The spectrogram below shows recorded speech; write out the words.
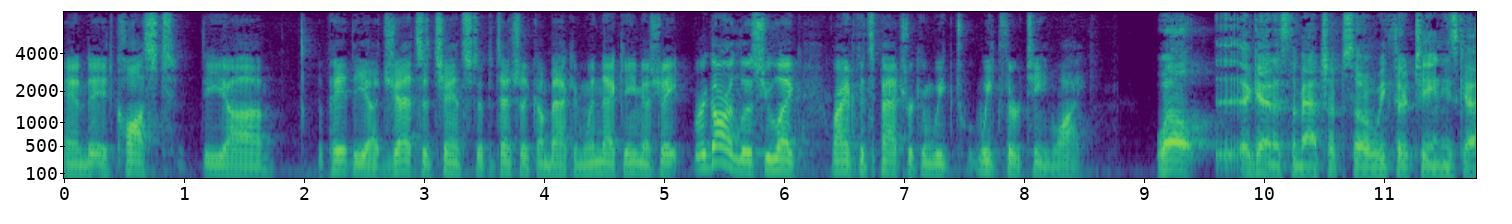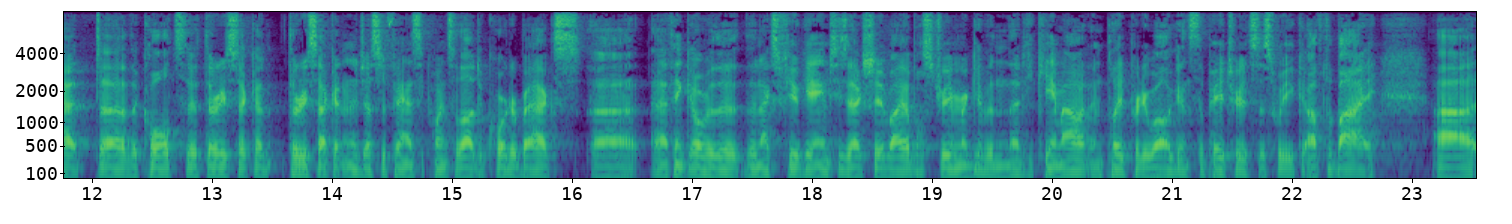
and it cost the uh, the, the uh, Jets a chance to potentially come back and win that game yesterday. Regardless, you like Ryan Fitzpatrick in week week thirteen. Why? Well, again, it's the matchup. So week 13, he's got uh, the Colts. They're 32nd, 32nd in adjusted fantasy points allowed to quarterbacks. Uh, I think over the, the next few games, he's actually a viable streamer given that he came out and played pretty well against the Patriots this week off the bye. Uh,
